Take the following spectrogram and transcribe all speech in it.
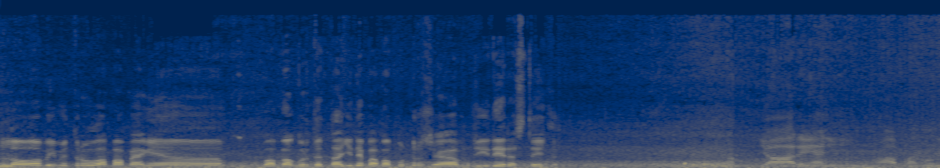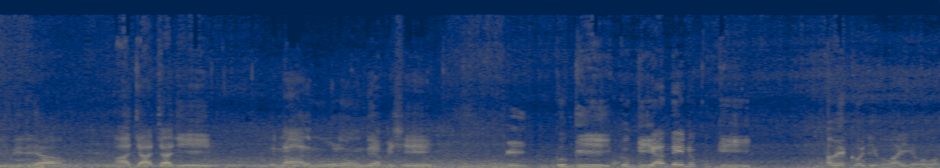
ਲੋ ਵੀ ਮਿੱਤਰੋ ਆਪਾਂ ਪੈ ਗਏ ਆ ਬਾਬਾ ਗੁਰਦਿੱਤਾ ਜੀ ਤੇ ਬਾਬਾ ਬੁੱਢਰ ਸਾਹਿਬ ਜੀ ਦੇ ਰਸਤੇ 'ਚ। ਜਾ ਰਹੇ ਆ ਜੀ ਆ ਆਪਣਾ ਕੋਈ ਵੀਰੇ ਆ ਆ ਚਾਚਾ ਜੀ ਤੇ ਨਾਲ ਮੋਲ ਹੁੰਦੇ ਆ ਪਿਛੇ। ਕੀ? ਘੁੱਗੀ ਘੁੱਗੀ ਆਂਦੇ ਇਹਨੂੰ ਘੁੱਗੀ। ਆ ਵੇਖੋ ਜੀ ਭਾਈਓ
